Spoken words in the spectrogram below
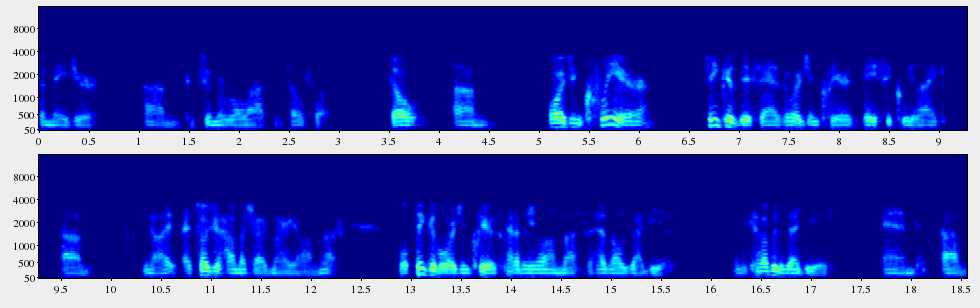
some major um, consumer rollouts and so forth. So um, Origin Clear, think of this as Origin Clear is basically like, um, you know, I, I, told you how much I admire Elon Musk. Well, think of Origin Clear as kind of an Elon Musk that has all these ideas. And we come up with these ideas, and um,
